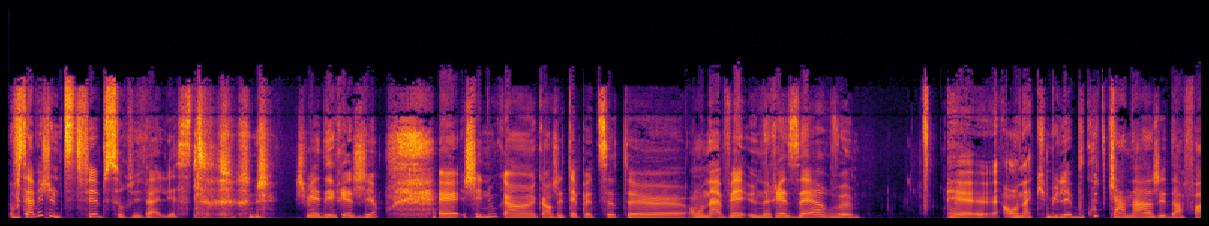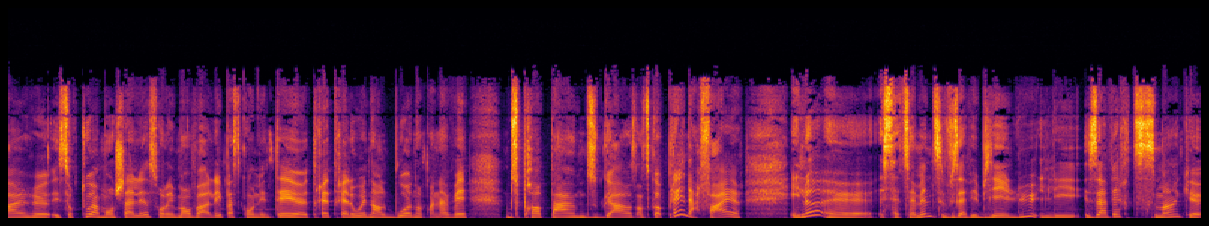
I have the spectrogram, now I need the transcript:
Vous savez, j'ai une petite fibre survivaliste. Je viens des régions. Euh, chez nous, quand, quand j'étais petite, euh, on avait une réserve euh, on accumulait beaucoup de canages et d'affaires et surtout à mon chalet sur les monts Vallée parce qu'on était très très loin dans le bois donc on avait du propane, du gaz, en tout cas plein d'affaires. Et là cette semaine si vous avez bien lu les avertissements que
